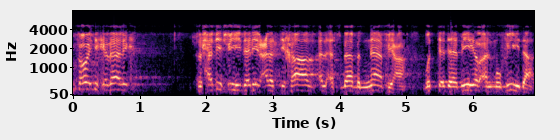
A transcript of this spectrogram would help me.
فوائد كذلك الحديث فيه دليل على اتخاذ الأسباب النافعة والتدابير المفيدة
